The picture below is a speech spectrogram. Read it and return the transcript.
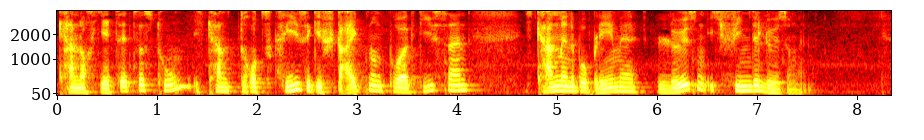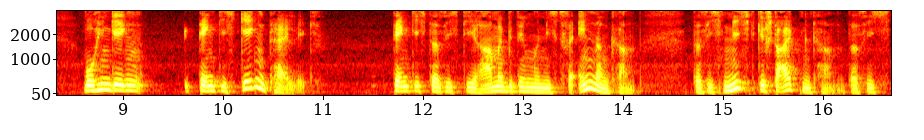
kann auch jetzt etwas tun, ich kann trotz Krise gestalten und proaktiv sein, ich kann meine Probleme lösen, ich finde Lösungen. Wohingegen denke ich gegenteilig, denke ich, dass ich die Rahmenbedingungen nicht verändern kann, dass ich nicht gestalten kann, dass ich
